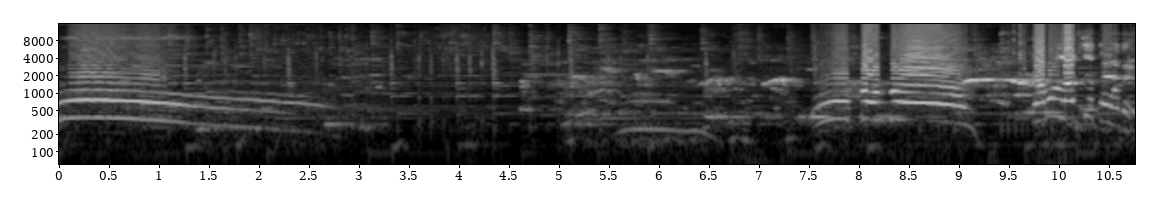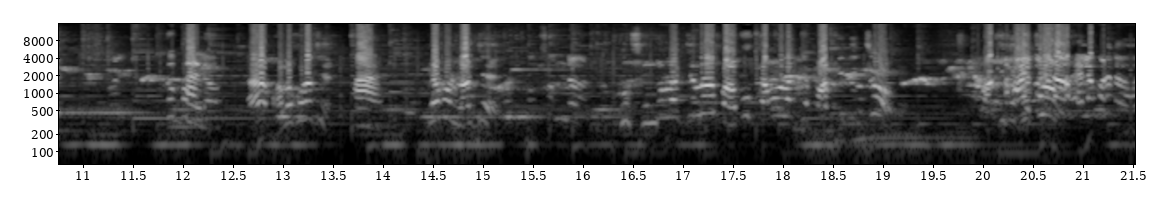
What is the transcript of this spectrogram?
ও! ও বাবা! কেমন লাগছে তোমাদের? খুব ভালো। হ্যাঁ ভালো করেছে? হ্যাঁ। কেমন লাগছে? খুব সুন্দর। লাগছে না? বাবু কেমন লাগছে? পাখি দেখছ? দেখেছ? করে দাও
